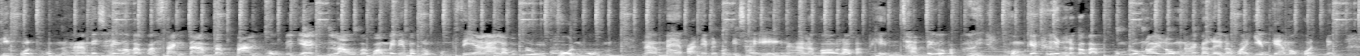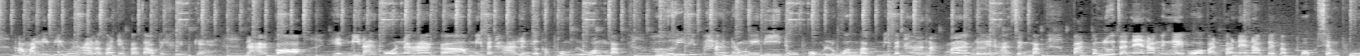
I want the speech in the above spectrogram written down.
ที่โคนผมนะคะ ไม่ใช่ว่าแบบว่าใส่ตามแบบปลายผมอย่างเงี้ยเราแบบว่าไม่ได้บำรุงผมเสียนะเราบำรุงโคนผมนะแม่ป่านเนี้เป็นคนที่ใช้เองนะคะ แล้วก็เราแบบเห็นชัดเลยว่าแบบเฮ้ยผมแกขึ้นแล้วก็แบบผมร่วงน้อยลงนะคะก็เลยแบบว่ายืมแกมาขวดหนึ่งเอามารีวิวนะคะแล้วก็เดี๋ยวก็จะเอาไปคืนแกนะคะก็เห็นมีหลายคนนะคะ ก็มีปัญหาเรื่องเกี่ยวกับผมร่วงแบบเฮ้ยพี่ป่านทำไงดีหนูผมร่วงแบบมีปัญหาหนักมากเลยนะคะ ซึ่งแบบป่านก็ไม่รู้จะแนะนํำยังไงเพราะว่าป่านก็แนะนำไปแบบพวกแชมพู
